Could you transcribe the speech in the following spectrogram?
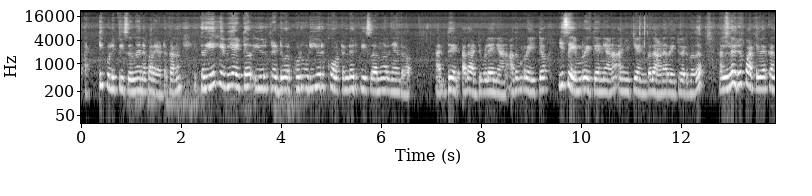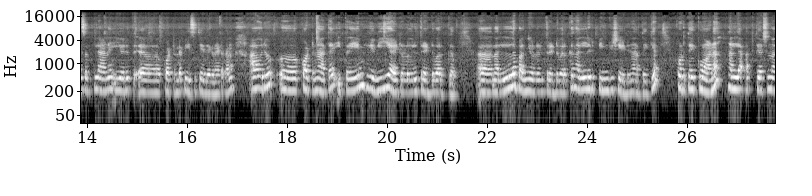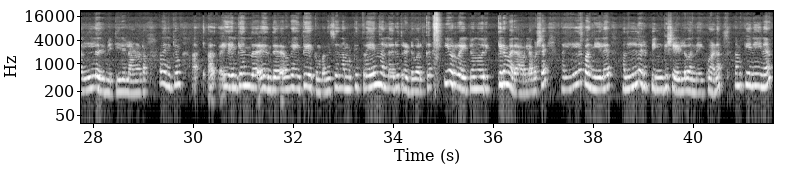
അടിപൊളി പീസ് എന്ന് തന്നെ പറയാം കേട്ടോ കാരണം ഇത്രയും ഹെവി ആയിട്ട് ഈ ഒരു ത്രെഡ് വർക്കോട് കൂടി ഈ ഒരു കോട്ടന്റെ ഒരു പീസ് എന്ന് പറഞ്ഞിട്ടുണ്ടല്ലോ. അത് അത് അടിപൊളി തന്നെയാണ്. അതും റേറ്റ് ഈ സെയിം റേറ്റ് തന്നെയാണ്. അഞ്ഞൂറ്റി എൺപതാണ് റേറ്റ് വരുന്നത്. നല്ലൊരു പാർട്ടി വെയർ കൺസെപ്റ്റിലാണ് ഈ ഒരു കോട്ടന്റെ പീസ് ചെയ്തേക്കുന്നത് കേട്ടോ. കാരണം ആ ഒരു കോട്ടനകത്ത് ഇത്രയും ഹെവി ആയിട്ടുള്ള ഒരു ത്രെഡ് വർക്ക് നല്ല ഭംഗിയുള്ളൊരു ത്രെഡ് വർക്ക് നല്ലൊരു പിങ്ക് ഷെയ്ഡിനകത്തേക്ക് കൊടുത്തേക്കുവാണ്. നല്ല അത്യാവശ്യം നല്ലൊരു മെറ്റീരിയലാണ് കേട്ടോ. അതെനിക്കും എനിക്ക് എന്താ എന്താ റേറ്റ് കേൾക്കുമ്പോൾ എന്ന് വെച്ചാൽ നമുക്ക് ഇത്രയും നല്ലൊരു ത്രെഡ് വർക്ക് ഈ ഒരു റേറ്റ് ഒന്നും ഒരിക്കലും വരാറില്ല. പക്ഷെ നല്ല ഭംഗിയിൽ നല്ലൊരു പിങ്ക് ഷെയ്ഡിൽ വന്നേക്കുവാണ്. നമുക്കിനി ഇതിന്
